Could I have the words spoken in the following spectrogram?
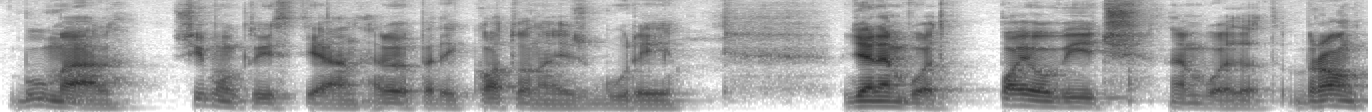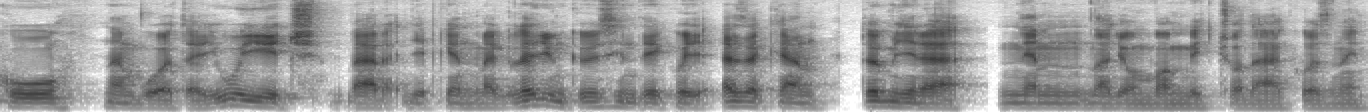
Bumál, Simon Krisztián, elő pedig Katona és Guré. Ugye nem volt Pajovics, nem volt ott Brankó, nem volt a Jujic, bár egyébként meg legyünk őszinték, hogy ezeken többnyire nem nagyon van mit csodálkozni.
